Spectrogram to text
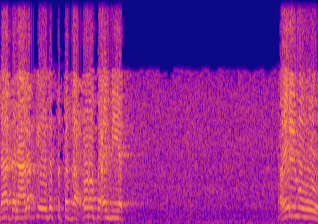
دا دلالت کوي د تبحر او علمیت علمه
